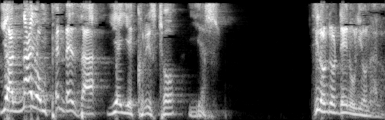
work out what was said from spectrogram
yanayompendeza yeye kristo yesu. Hilo ndio deni ulio nalo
